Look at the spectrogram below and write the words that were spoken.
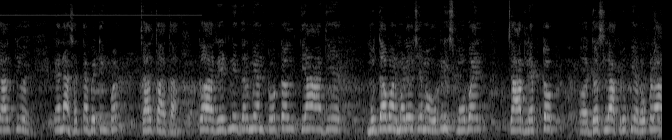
ચાલતી હોય, એના સટ્ટા બેટિંગ પણ ચાલતા હતા. તો આ રેડની દરમિયાન ટોટલ ત્યાં જે મુદ્દામાલ મળ્યો છે, એમાં ઓગણીસ મોબાઈલ, ચાર લેપટોપ દસ લાખ રૂપિયા રોકડા,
